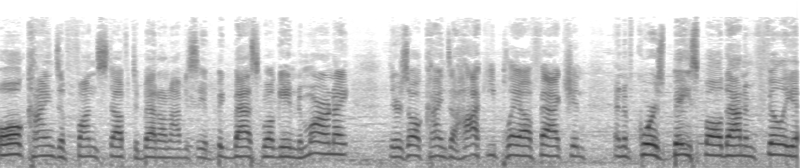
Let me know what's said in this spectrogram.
all kinds of fun stuff to bet on. Obviously, a big basketball game tomorrow night. There's all kinds of hockey playoff action. And of course, baseball down in Philly.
